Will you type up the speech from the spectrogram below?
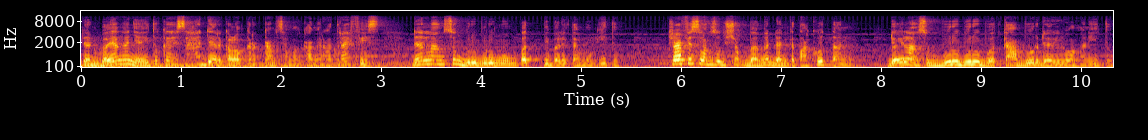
Dan bayangannya itu kayak sadar kalau kerekam sama kamera Travis dan langsung buru-buru ngumpet di balik tembok itu. Travis langsung shock banget dan ketakutan, Doi langsung buru-buru buat kabur dari ruangan itu.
